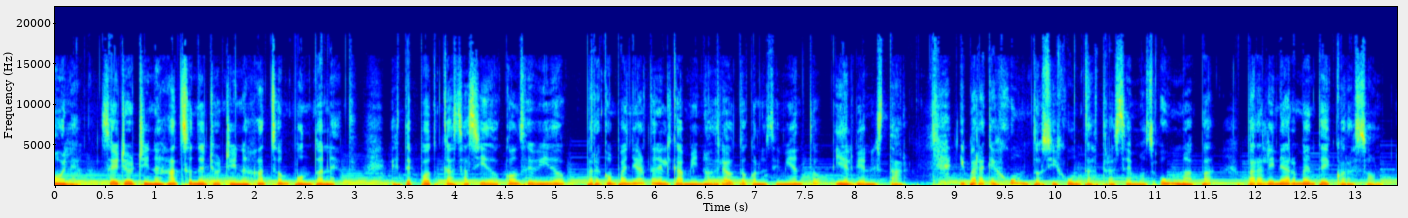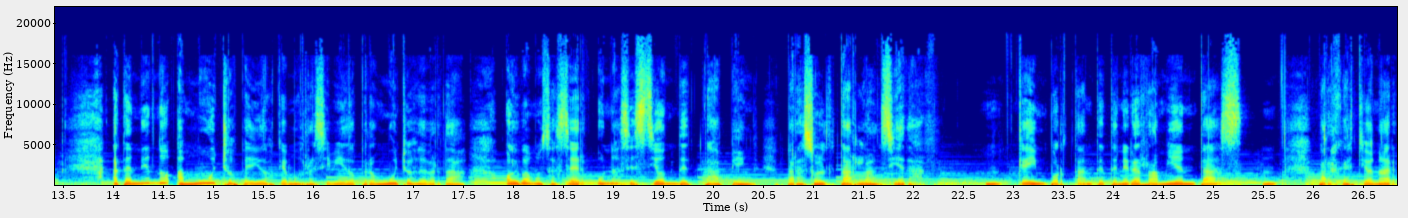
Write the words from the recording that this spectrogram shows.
Hola, soy Georgina Hudson de georginahudson.net. Este podcast ha sido concebido para acompañarte en el camino del autoconocimiento y el bienestar, y para que juntos y juntas tracemos un mapa para alinear mente y corazón. Atendiendo a muchos pedidos que hemos recibido, pero muchos de verdad, hoy vamos a hacer una sesión de tapping para soltar la ansiedad. Qué importante tener herramientas para gestionar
